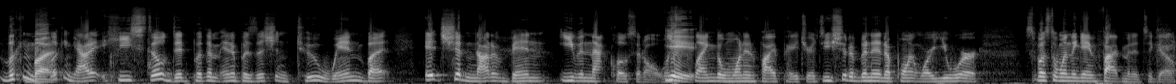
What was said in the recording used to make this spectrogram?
looking But- looking at it, he still did put them in a position to win, but it should not have been even that close at all. When yeah. playing the one in five Patriots, you should have been at a point where you were supposed to win the game five minutes ago.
